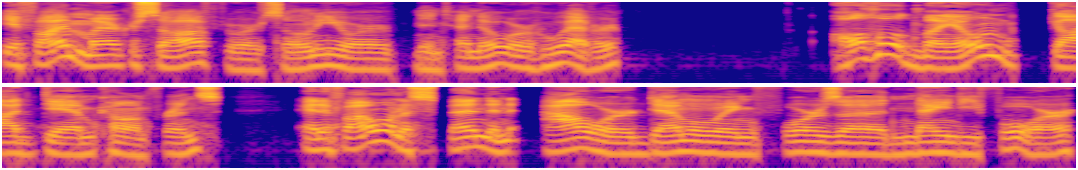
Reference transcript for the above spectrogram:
if I'm Microsoft or Sony or Nintendo or whoever, I'll hold my own goddamn conference. And if I want to spend an hour demoing Forza 94,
